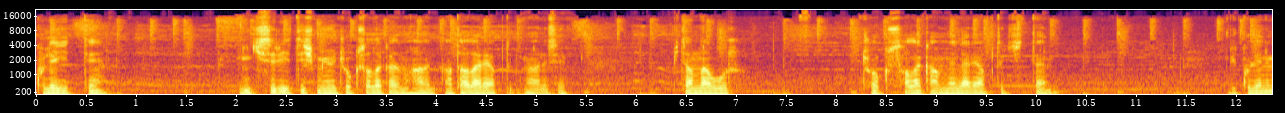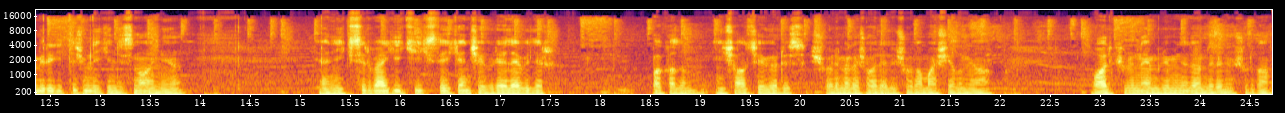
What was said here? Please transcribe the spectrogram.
Kule gitti. İkisi yetişmiyor. Çok salak hatalar yaptık maalesef. Bir tane daha vur. Çok salak hamleler yaptık cidden. Bir kulenin biri gitti. Şimdi ikincisini oynuyor. Yani iksir belki 2x'teyken çevirilebilir. Bakalım inşallah çeviririz. Şöyle mega şöyle şuradan başlayalım ya. Valkyrie'nin emrimini döndürelim şuradan.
